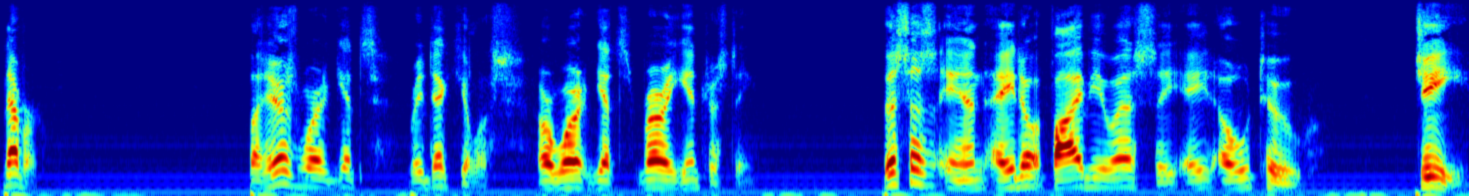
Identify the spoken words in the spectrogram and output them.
Never. But here's where it gets ridiculous, or where it gets very interesting. This is in 805 USC 802 G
